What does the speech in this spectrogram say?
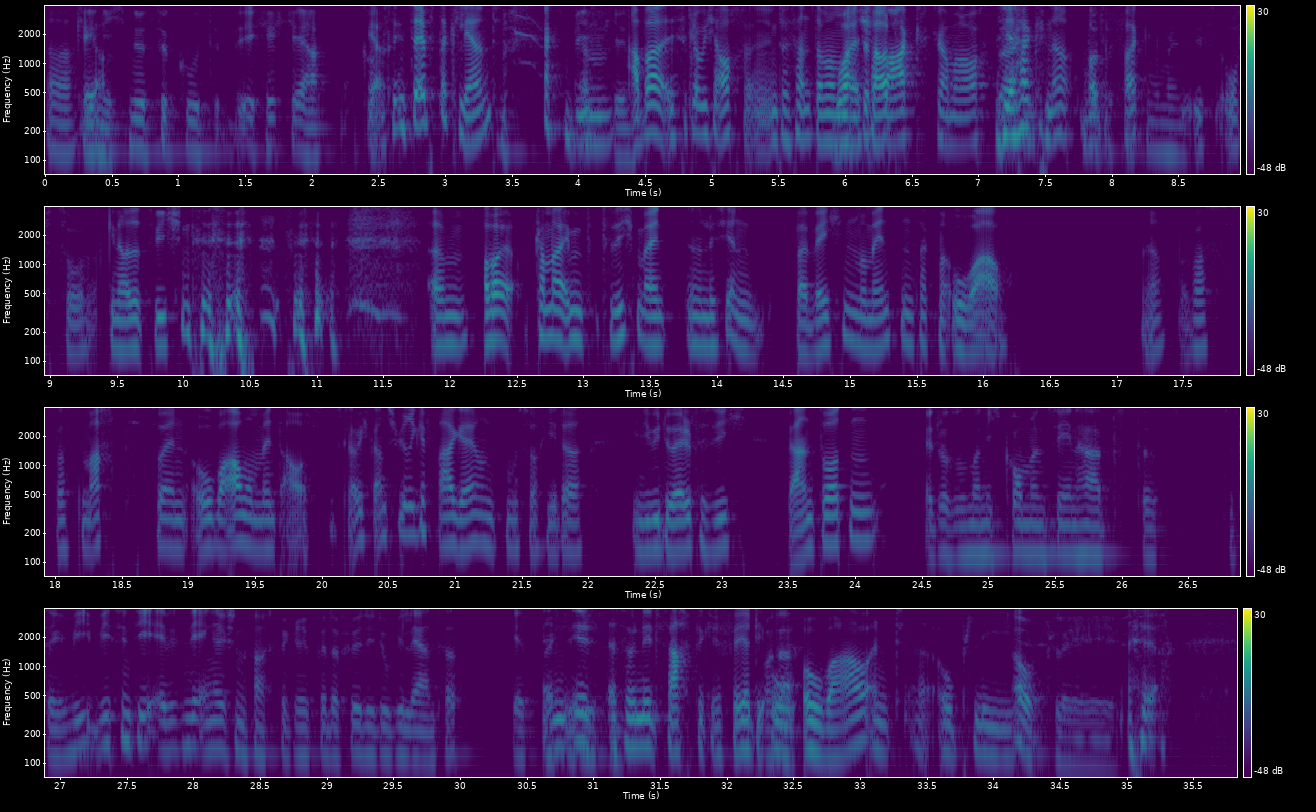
Äh, Kenne ja. ich, nur zu gut. Ich, ja, Ja, sind selbsterklärend. ein bisschen. Ähm, aber ist, glaube ich, auch interessant, wenn man What mal the schaut. fuck kann man auch sagen. Ja, genau. What What the the fuck fuck Moment. ist oft so genau dazwischen. ähm, aber kann man eben für sich mal analysieren, bei welchen Momenten sagt man, oh wow. Ja, was, was macht so ein Oh wow-Moment aus? Das ist, glaube ich, eine ganz schwierige Frage und muss auch jeder individuell für sich beantworten. Etwas, was man nicht kommen sehen hat, das tatsächlich. Wie, wie, sind die, wie sind die englischen Fachbegriffe dafür, die du gelernt hast? Jetzt möchte ich Äh, wissen. Also nicht Fachbegriffe, ja, die oh, oh wow und äh, Oh please. oh, please. Ja.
